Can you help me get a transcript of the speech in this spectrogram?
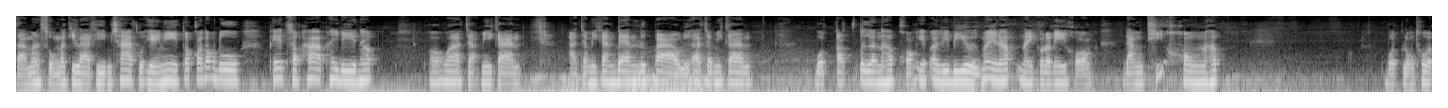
สามารถส่งนักกีฬาทีมชาติตัวเองนี่ต้องก็ต้องดูเพศสภาพให้ดีนะครับ เพราะว่าจะมีการอาจจะมีการแบนหรือเปล่า หรืออาจจะมีการบทตักเตือนนะครับของ FIVB หรือไม่นะครับ ในกรณีของดังทิฮองนะครับ บทลงโทษ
